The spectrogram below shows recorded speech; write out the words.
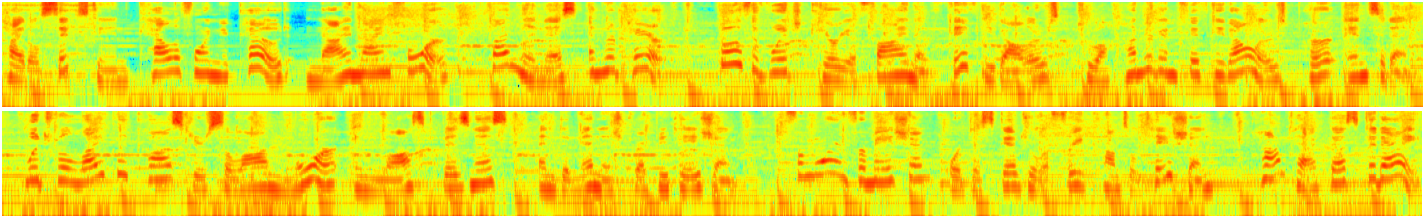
Title 16 California Code 994 Cleanliness and Repair, both of which carry a fine of $50 to $150 per incident, which will likely cost your salon more in lost business and diminished reputation. For more information or to schedule a free consultation, contact us today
